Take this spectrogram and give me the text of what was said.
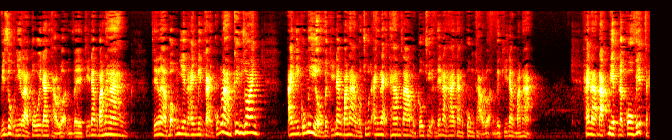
Ví dụ như là tôi đang thảo luận về kỹ năng bán hàng. Thế là bỗng nhiên anh bên cạnh cũng làm kinh doanh. Anh ấy cũng hiểu về kỹ năng bán hàng một chút, anh lại tham gia một câu chuyện. Thế là hai thằng cùng thảo luận về kỹ năng bán hàng. Hay là đặc biệt là covid này.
